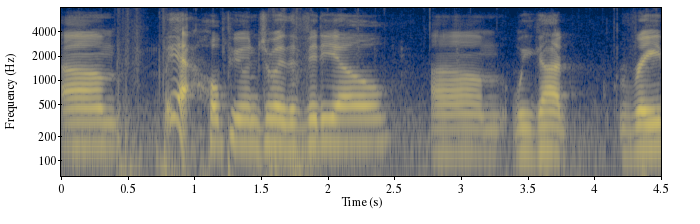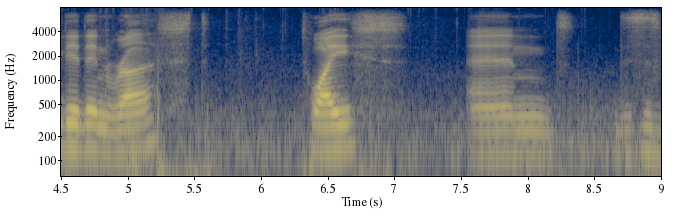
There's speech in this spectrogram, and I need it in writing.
um, but yeah, hope you enjoy the video. Um, we got rated in Rust twice, and this is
